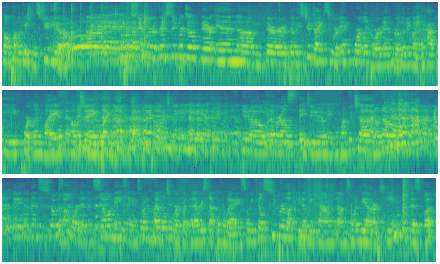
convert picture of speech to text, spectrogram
called Publication Studio. Um, they're super, they're super dope. They're in, um, they're, they're these two dykes who are in Portland, Oregon, who are living like the happy Portland life, publishing like poetry, and doing, you know, whatever else they do, making kombucha, I don't know. they have been so supportive and so amazing and so incredible to work with at every step of the way. So we feel super lucky that we found um, someone to be on our team with this book.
